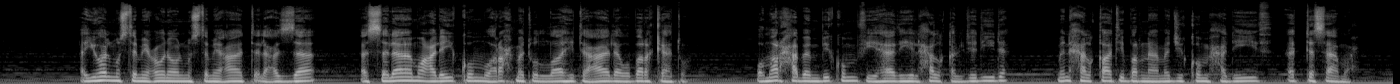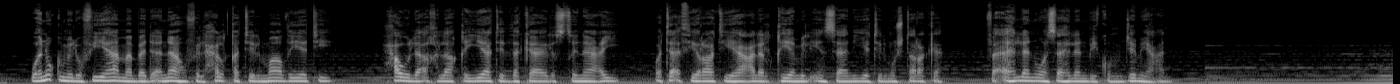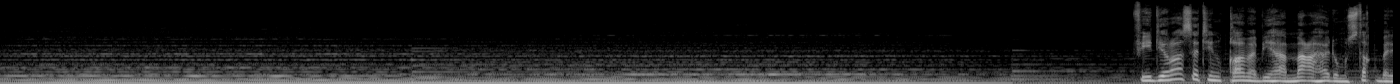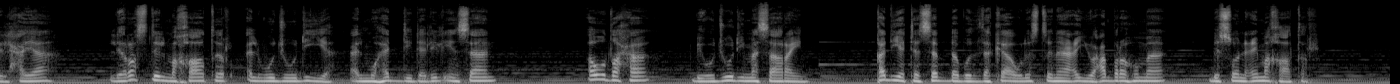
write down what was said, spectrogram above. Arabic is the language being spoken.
ايها المستمعون والمستمعات الاعزاء السلام عليكم ورحمه الله تعالى وبركاته ومرحبا بكم في هذه الحلقة الجديده من حلقات برنامجكم حديث التسامح ونكمل فيها ما بداناه في الحلقة الماضيه حول أخلاقيات الذكاء الاصطناعي وتأثيراتها على القيم الإنسانية المشتركة. فاهلا وسهلا بكم جميعا. في دراسة قام بها معهد مستقبل الحياة لرصد المخاطر الوجودية المهددة للإنسان أوضح بوجود مسارين قد يتسبب الذكاء الاصطناعي عبرهما بصنع مخاطر.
